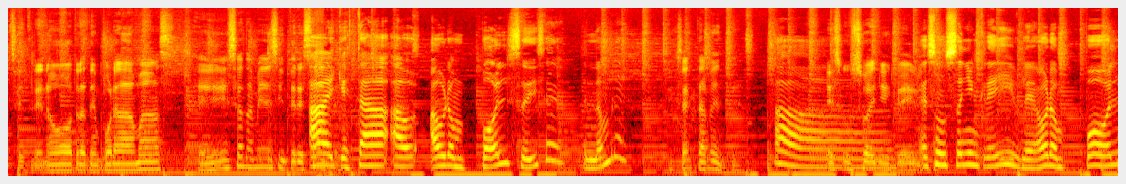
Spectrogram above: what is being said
se estrenó otra temporada más. Eh, esa también es interesante. Ay, que está Au- Auron Paul, ¿se dice el nombre? Exactamente. Ah, Es un sueño increíble. Es un sueño increíble. Auron Paul,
